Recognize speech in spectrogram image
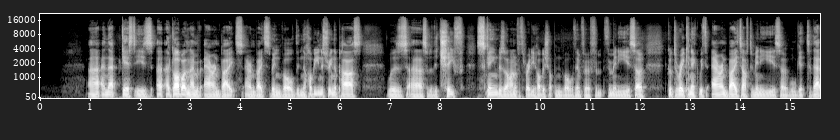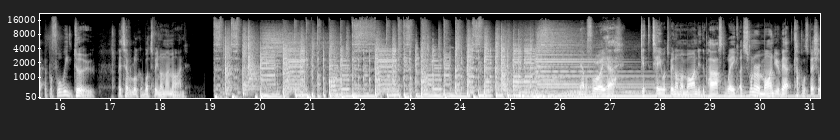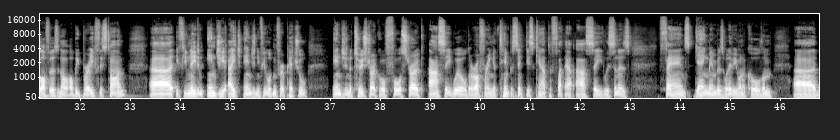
Uh, and that guest is a, a, guy by the name of Aaron Bates. Aaron Bates has been involved in the hobby industry in the past, was uh, sort of the chief scheme designer for 3D Hobby Shop, and involved with them for, for, for many years. So good to reconnect with Aaron Bates after many years. So we'll get to that. But before we do, let's have a look at what's been on my mind. Now, before I uh, get to tell you what's been on my mind in the past week, I just want to remind you about a couple of special offers, and I'll, I'll be brief this time. Uh, if you need an NGH engine, if you're looking for a petrol engine, a two stroke or four stroke, RC World are offering a 10% discount to flat out RC listeners, fans, gang members, whatever you want to call them. Uh,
